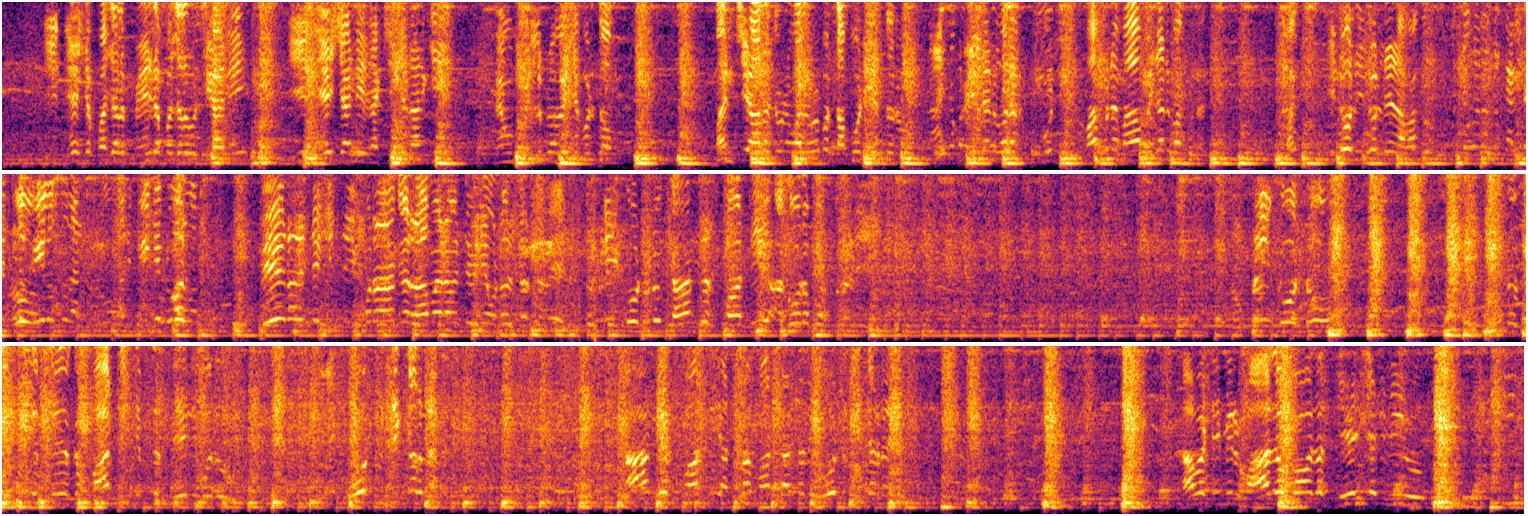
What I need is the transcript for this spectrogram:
ఈ దేశ ప్రజల పేద ప్రజల గురించి కానీ ఈ దేశాన్ని రక్షించడానికి మేము బిల్లు ప్రవేశపెడతాం. మంచి ఆలోచన వాళ్ళు కూడా సపోర్ట్ చేస్తారు. వీళ్ళని వాళ్ళకి మాకున్న మా మెజార్టీ మాకున్నది మాకు ఇన్నోళ్ళు ఇన్నోళ్ళు లేదా మాకు? వేలాలంటే హిందీ ఇప్పటిదాకా రామాయణం అయితే వినే ఉండదు సుప్రీంకోర్టును కాంగ్రెస్ పార్టీ అఘోరపరుస్తున్నది. సుప్రీంకోర్టు కాబట్టి మీరు వాదోపవాదం చేసేది మీరు.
